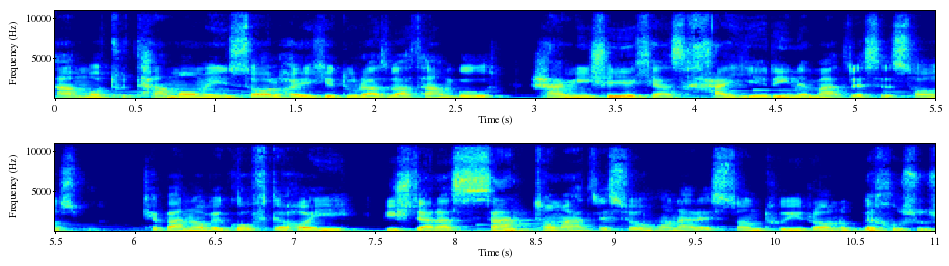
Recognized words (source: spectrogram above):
اما تو تمام این سالهایی که دور از وطن بود همیشه یکی از خیرین مدرسه ساز بود که بنا به گفته هایی بیشتر از 100 تا مدرسه و هنرستان تو ایران و به خصوص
